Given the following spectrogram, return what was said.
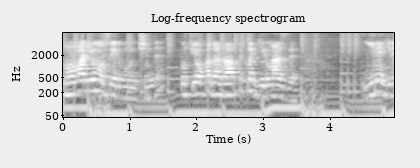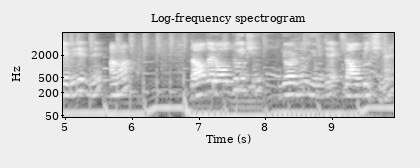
Normal yem olsaydı bunun içinde kutuya o kadar rahatlıkla girmezdi. Yine girebilirdi ama dalları olduğu için gördüğünüz gibi direkt daldı içine.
